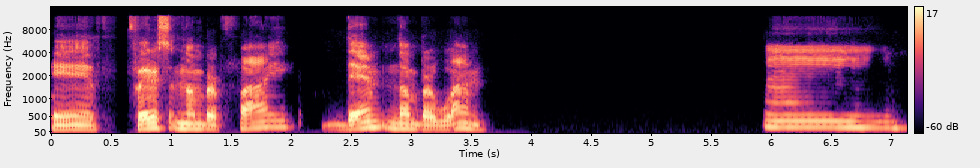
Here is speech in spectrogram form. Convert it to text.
uh, first number five, then number one. Mm.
